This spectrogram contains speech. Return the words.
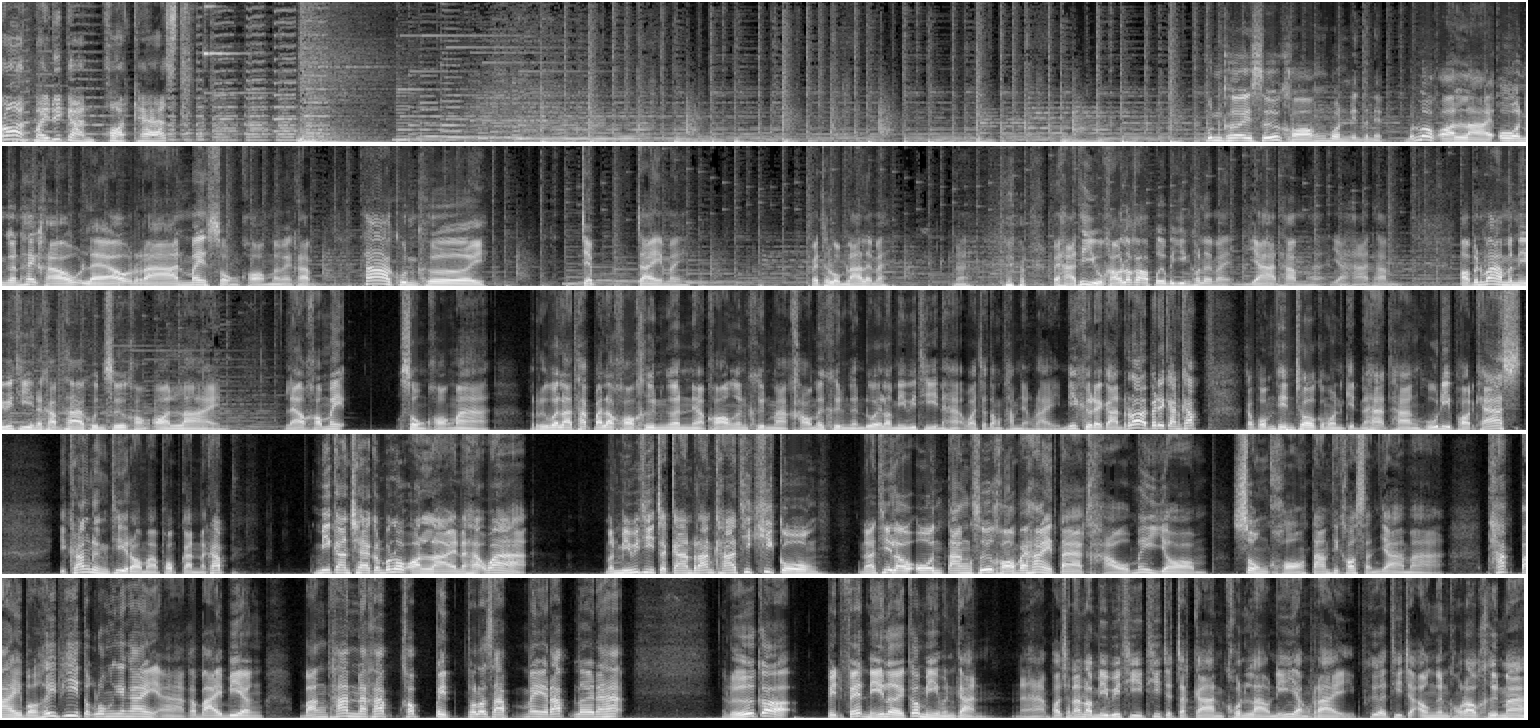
รอดไปด้วยกันพอดแคสต์คุณเคยซื้อของบนอินเทอร์เน็ต บนโลกออนไลน์โอนเงินให้เขาแล้วร้านไม่ส่งของมาไหมครับ ถ้าคุณเคยเจ็บใจไหม ไปถล่มร้านเลยไหมนะ ไปหาที่อยู่เขาแล้วก็เอาปืนไปยิงเขาเลยไหมอย่าทำฮะอย่าหาทำ เอาเป็นว่ามันมีวิธีนะครับ ถ้าคุณซื้อของออนไลน์ แล้วเขาไม่ส่งของมา หรือเวลาทักไปแล้วขอคืนเงินเนี่ยขอเอาเงินคืนมาเขาไม่คืนเงินด้วย เรามีวิธีนะฮะว่าจะต้องทำอย่างไร นี่คือรายการรอดไปด้วยกันครับ กับผมทินโชกมลกิจนะฮะทางหูดีพอดแคสต์อีกครั้งหนึ่งที่เรามาพบกันนะครับ มีการแชร์กันบนโลกออนไลน์นะฮะว่ามันมีวิธีจัดการร้านค้าที่ขี้โกงนะที่เราโอนตังค์ซื้อของไปให้แต่เขาไม่ยอม ส่งของตามที่เขาสัญญามา ทักไปบอกเฮ้ยพี่ตกลงยังไงอ่าก็บายเบียงบางท่านนะครับเขาปิดโทรศัพท์ไม่รับเลยนะฮะหรือก็ปิดเฟซหนีเลยก็มีเหมือนกันนะฮะเพราะฉะนั้นเรามีวิธีที่จะจัดการคนเหล่านี้อย่างไร เพื่อที่จะเอาเงินของเราคืนมา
